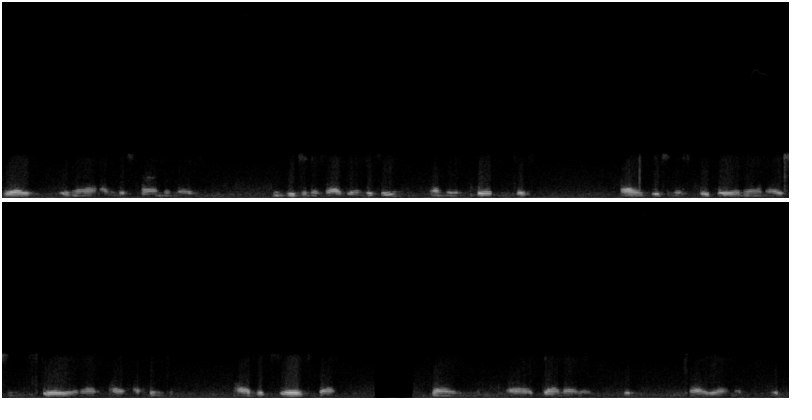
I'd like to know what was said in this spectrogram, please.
growth in our understanding of Indigenous identity and the importance of our Indigenous people in our nation's story. And I, I, I think I've observed that same uh, dynamic in Taiwan. It's, it's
